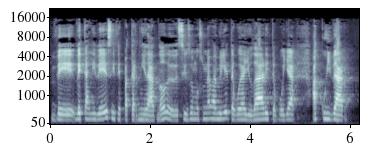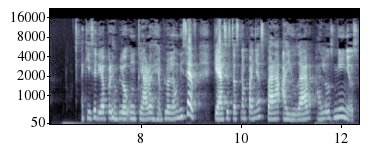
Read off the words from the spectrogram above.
de, de calidez y de paternidad, ¿no? De decir, somos una familia y te voy a ayudar y te voy a, a cuidar. Aquí sería, por ejemplo, un claro ejemplo la UNICEF, que hace estas campañas para ayudar a los niños.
